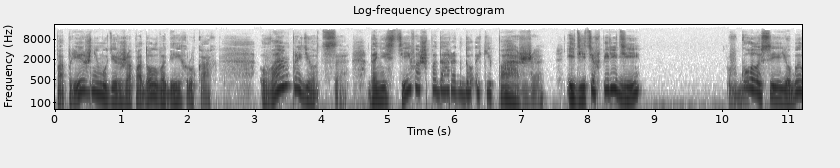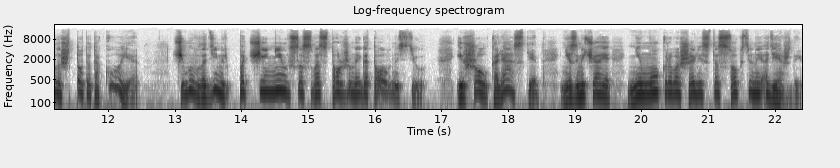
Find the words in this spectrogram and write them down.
по-прежнему держа подол в обеих руках. вам придется донести ваш подарок до экипажа. Идите впереди». В голосе ее было что-то такое, чему Владимир подчинился с восторженной готовностью и шел к коляске, не замечая ни мокрого шелеста собственной одежды,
